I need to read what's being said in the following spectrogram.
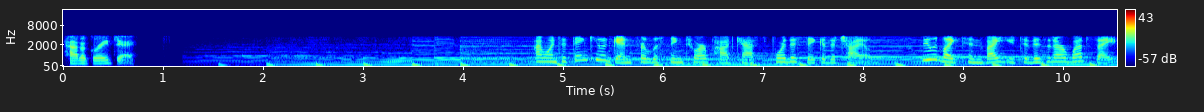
Have a great day. I want to thank you again for listening to our podcast, For the Sake of the Child. We would like to invite you to visit our website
